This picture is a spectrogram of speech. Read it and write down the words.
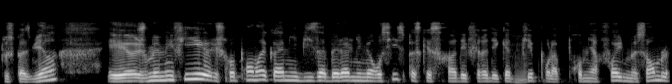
tout se passe bien. Et euh, je me méfie, je reprendrai quand même Ibisabella le numéro 6 parce qu'elle sera déférée des quatre mmh. pieds pour la première fois, il me semble.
